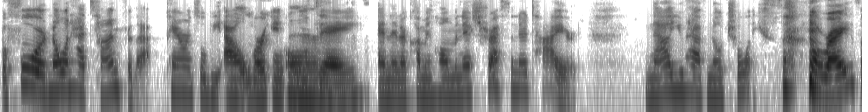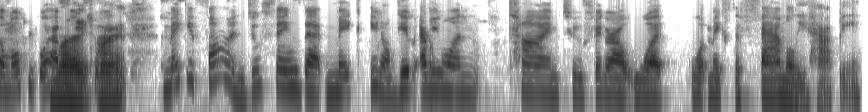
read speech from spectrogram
Before, no one had time for that. Parents will be out working all day and then they're coming home and they're stressed and they're tired. Now you have no choice, right? So most people have no choice. right. Make it fun. Do things that make, you know, give everyone time to figure out what what makes the family happy,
